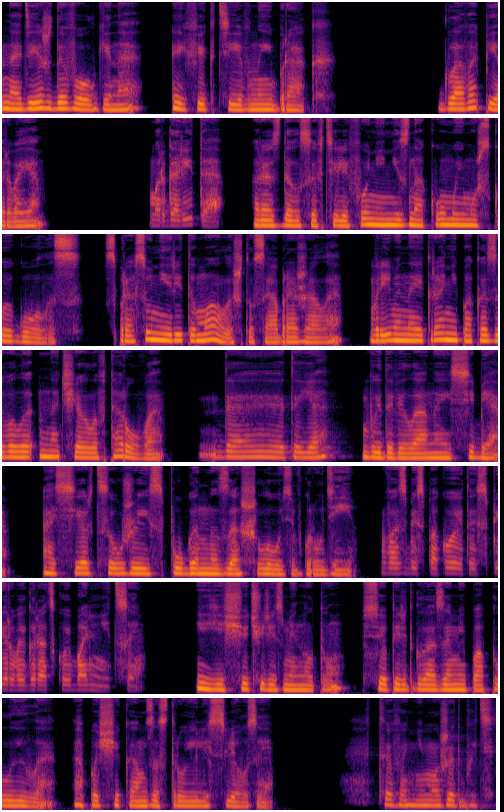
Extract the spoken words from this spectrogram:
Надежда Волгина. Эффективный брак. Глава первая. «Маргарита», — раздался в телефоне незнакомый мужской голос. Спросунья Рита мало что соображала. Время на экране показывало начало второго. «Да, это я», — выдавила она из себя, а сердце уже испуганно зашлось в груди. «Вас беспокоит из первой городской больницы». И еще через минуту все перед глазами поплыло, а по щекам заструились слезы. «Этого не может быть.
